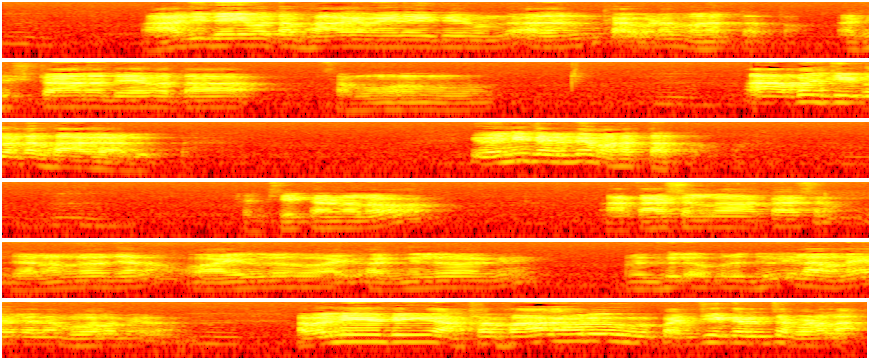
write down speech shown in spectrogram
ఉమ్. ఆది దేవత భాగం ఏదైతే ఉందో అదంతా కూడా మహత్తత్వం. అధిష్టాన దేవత సమూహము. ఆ అపంచీకృత భాగాలు ఇవన్నీ కలిపితే మహత్తత్వం. పంచీకరణలో ఆకాశంలో ఆకాశం జలంలో జలం వాయువులో వాయువు అగ్నిలో అగ్ని పృథ్వీలో పృథ్వీ ఇలా ఉన్నాయా లేదా మూల మీద. అవన్నీ ఏంటి అర్థభాగములు పంచీకరించబడల.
